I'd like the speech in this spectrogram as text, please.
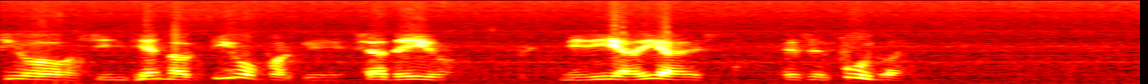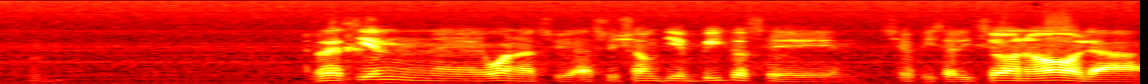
sigo sintiendo activo porque ya te digo, mi día a día es el fútbol. Recién, eh, bueno, hace, ya un tiempito se, oficializó, ¿no? La,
